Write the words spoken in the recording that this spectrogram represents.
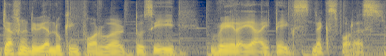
Definitely we are looking forward to see where AI takes next for us.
